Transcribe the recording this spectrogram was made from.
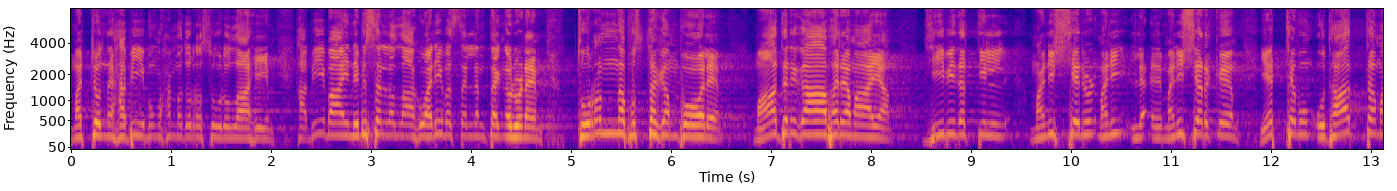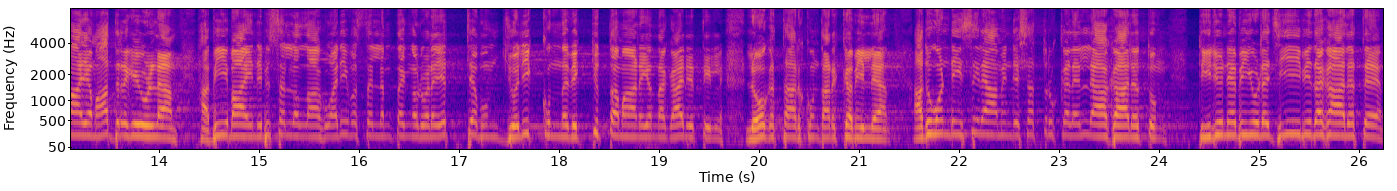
മറ്റൊന്ന് ഹബീബ് മുഹമ്മദ് റസൂലുള്ളാഹി. ഹബീബായി നബിസല്ലാഹു അലി വസ്ല്ലം തങ്ങളുടെ തുറന്ന പുസ്തകം പോലെ മാതൃകാപരമായ ജീവിതത്തിൽ മനുഷ്യരു മനു മനുഷ്യർക്ക് ഏറ്റവും ഉദാത്തമായ മാതൃകയുള്ള ഹബീബായ നബി സല്ലല്ലാഹു അലൈഹി വസല്ലം തങ്ങളുടെ ഏറ്റവും ജ്വലിക്കുന്ന വ്യക്തിത്വമാണ് എന്ന കാര്യത്തിൽ ലോകത്താർക്കും തർക്കമില്ല. അതുകൊണ്ട് ഇസ്ലാമിന്റെ ശത്രുക്കൾ എല്ലാ കാലത്തും തിരുനബിയുടെ ജീവിതകാലത്ത്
